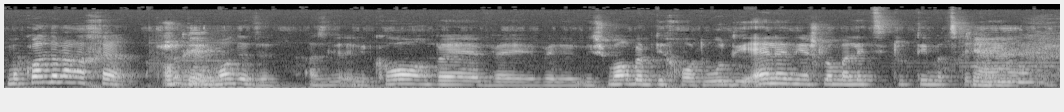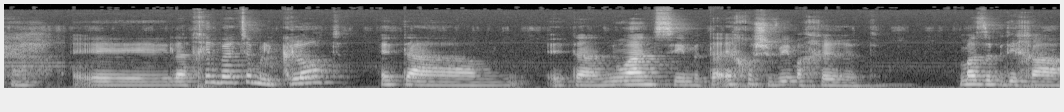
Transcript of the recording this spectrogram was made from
כמו כל דבר אחר, פשוט אוקיי. ללמוד את זה. אז לקרוא הרבה ו- ולשמוע הרבה בדיחות, וודי אלן יש לו מלא ציטוטים מצחיקים. כן, כן. אה, להתחיל בעצם לקלוט את, ה, את הניואנסים, את ה, איך חושבים אחרת. מה זה בדיחה?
